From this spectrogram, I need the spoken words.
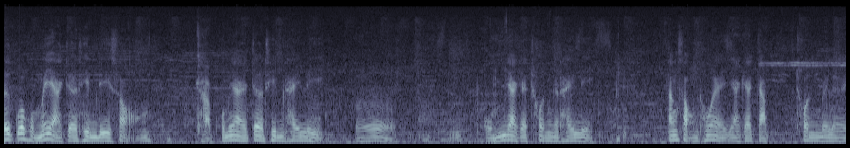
ลึกๆ ว่าผมไม่อยากเจอทีมดีสองครับผมอยากจะเจอทีมไทยลีกอืมผมอยากจะชนกับไทยลีก ทั้งสองถ้วยอยากจะจับชนไปเลย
